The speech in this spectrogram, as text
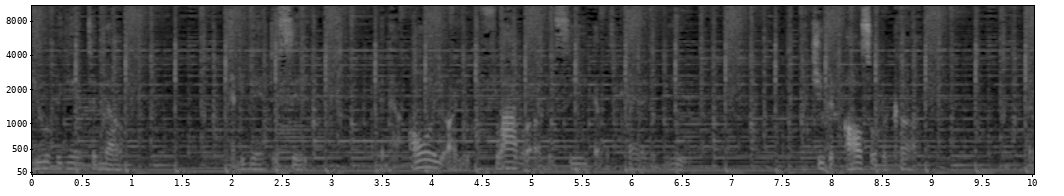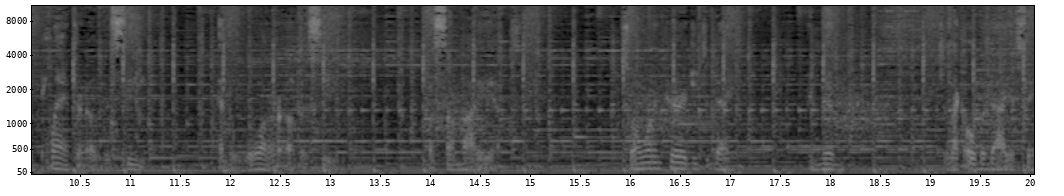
you will begin to know and begin to see that not only are you a flower of the seed that was planted in you, you can also become the planter of the seed and the water of the seed for somebody else. So I want to encourage you today. Remember, just like Obadiah said,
